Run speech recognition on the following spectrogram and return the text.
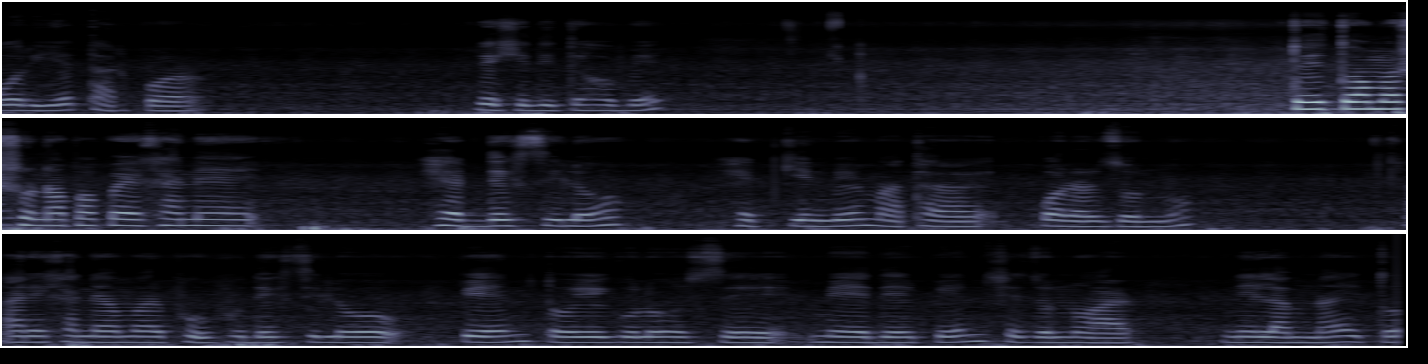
পরিয়ে তারপর রেখে দিতে হবে। তো এই তো আমার সোনা পাপা এখানে হেড দেখছিল হেড কিনবে মাথায় পরার জন্য। আর এখানে আমার ফুফু দেখছিল পেন তো এগুলো হচ্ছে মেয়েদের পেন সেজন্য আর নিলাম না, এই তো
